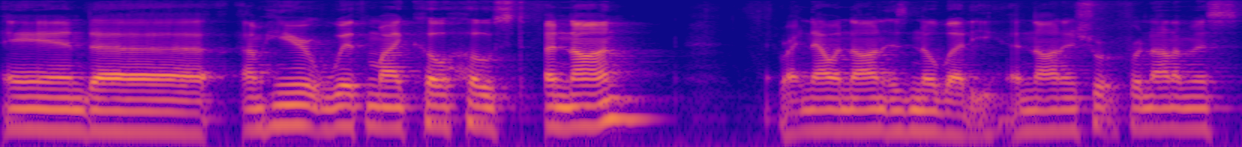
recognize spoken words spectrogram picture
and uh, I'm here with my co host, Anon. Right now, Anon is nobody. Anon is short for anonymous.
